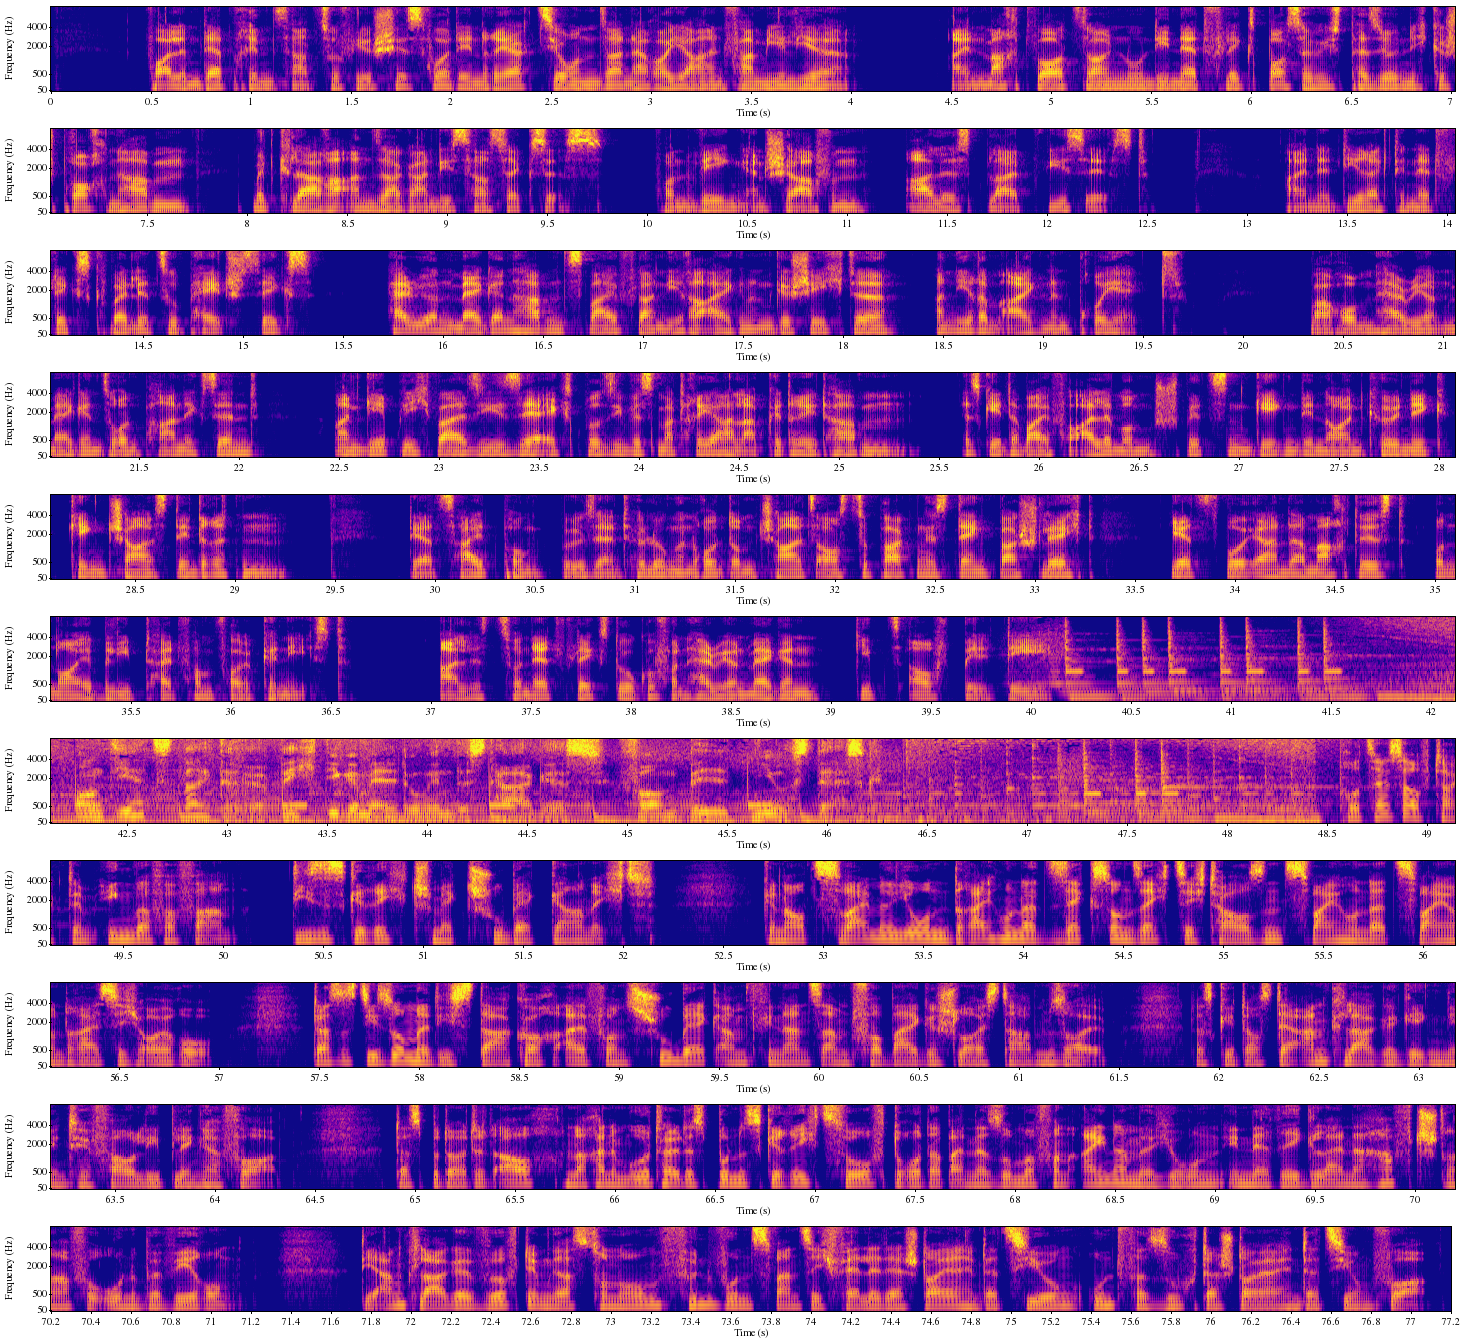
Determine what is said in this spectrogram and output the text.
Vor allem der Prinz hat zu viel Schiss vor den Reaktionen seiner royalen Familie. Ein Machtwort sollen nun die Netflix-Bosse höchstpersönlich gesprochen haben, mit klarer Ansage an die Sussexes. Von wegen entschärfen, alles bleibt wie es ist. Eine direkte Netflix-Quelle zu Page 6. Harry und Meghan haben Zweifel an ihrer eigenen Geschichte, an ihrem eigenen Projekt. Warum Harry und Meghan so in Panik sind? Angeblich, weil sie sehr explosives Material abgedreht haben. Es geht dabei vor allem um Spitzen gegen den neuen König, King Charles III. Der Zeitpunkt, böse Enthüllungen rund um Charles auszupacken, ist denkbar schlecht, jetzt wo er an der Macht ist und neue Beliebtheit vom Volk genießt. Alles zur Netflix-Doku von Harry und Meghan gibt's auf Bild.de. Und jetzt weitere wichtige Meldungen des Tages vom Bild Newsdesk. Prozessauftakt im Ingwer-Verfahren. Dieses Gericht schmeckt Schubeck gar nicht. Genau 2.366.232 Euro. Das ist die Summe, die Starkoch Alfons Schubeck am Finanzamt vorbeigeschleust haben soll. Das geht aus der Anklage gegen den TV-Liebling hervor. Das bedeutet auch, nach einem Urteil des Bundesgerichtshofs droht ab einer Summe von einer Million in der Regel eine Haftstrafe ohne Bewährung. Die Anklage wirft dem Gastronom 25 Fälle der Steuerhinterziehung und versuchter Steuerhinterziehung vor.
